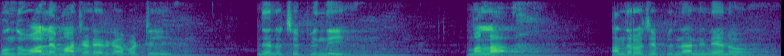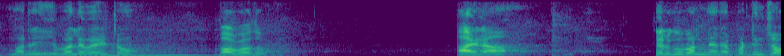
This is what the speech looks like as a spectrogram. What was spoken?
ముందు వాళ్ళే మాట్లాడారు కాబట్టి నేను చెప్పింది మళ్ళా అందరూ చెప్పిన దాన్ని నేను మరీ వలివేయటం బాగోదు. ఆయన తెలుగు వన్ నేను ఎప్పటి నుంచో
